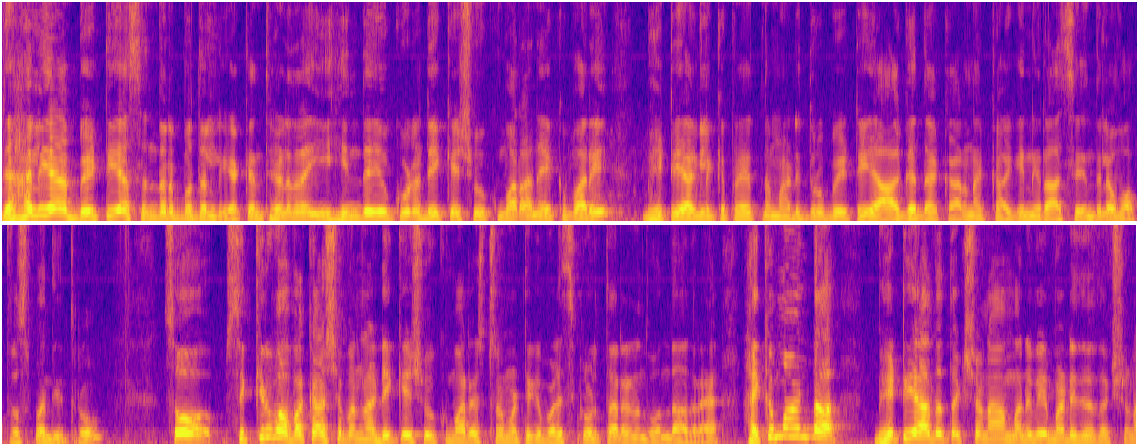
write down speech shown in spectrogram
ದೆಹಲಿಯ ಭೇಟಿಯ ಸಂದರ್ಭದಲ್ಲಿ, ಯಾಕಂತ ಹೇಳಿದ್ರೆ ಈ ಹಿಂದೆಯೂ ಕೂಡ ಡಿ ಕೆ ಶಿವಕುಮಾರ್ ಅನೇಕ ಬಾರಿ ಭೇಟಿಯಾಗಲಿಕ್ಕೆ ಪ್ರಯತ್ನ ಮಾಡಿದ್ರು. ಭೇಟಿ ಆಗದ ಕಾರಣಕ್ಕಾಗಿ ನಿರಾಸೆಯಿಂದಲೇ ವಾಪಸ್ ಬಂದಿದ್ರು. ಸೊ ಸಿಕ್ಕಿರುವ ಅವಕಾಶವನ್ನು ಡಿ ಕೆ ಶಿವಕುಮಾರ್ ಎಷ್ಟರ ಮಟ್ಟಿಗೆ ಬಳಸಿಕೊಳ್ತಾರೆ ಅನ್ನೋದು ಒಂದಾದರೆ, ಹೈಕಮಾಂಡ್ ಭೇಟಿಯಾದ ತಕ್ಷಣ, ಮನವಿ ಮಾಡಿದ ತಕ್ಷಣ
